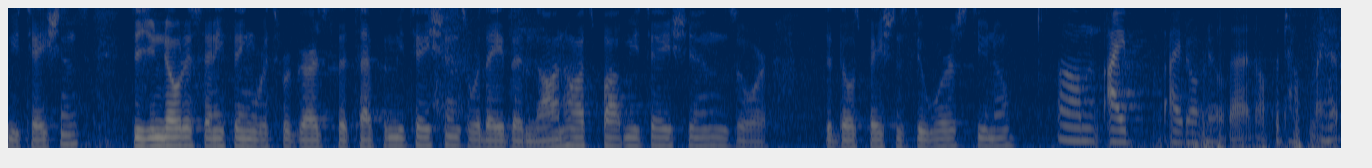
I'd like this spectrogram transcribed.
mutations. Did you notice anything with regards to the type of mutations? Were they the non-hotspot mutations, or did those patients do worse, do you know? Um, I, I don't know that off the top of my head.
